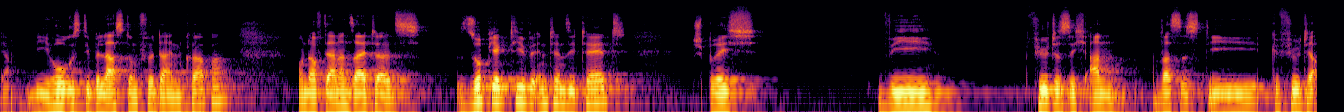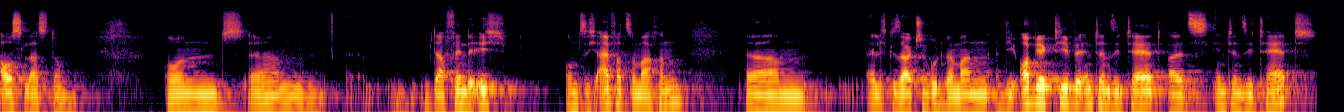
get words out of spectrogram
ja, wie hoch ist die Belastung für deinen Körper? Und auf der anderen Seite als subjektive Intensität, sprich wie fühlt es sich an, was ist die gefühlte Auslastung. Und ähm, da finde ich, um es sich einfach zu machen, ähm, ehrlich gesagt schon gut, wenn man die objektive Intensität als Intensität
